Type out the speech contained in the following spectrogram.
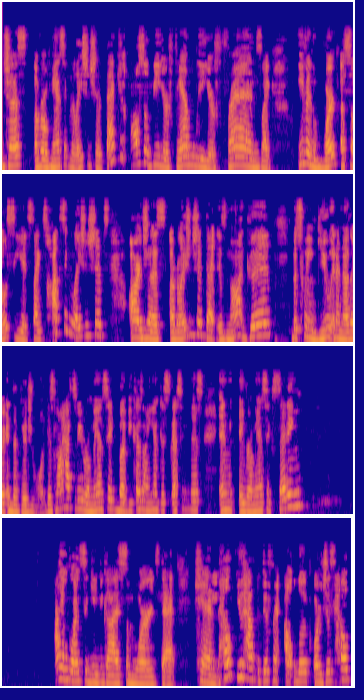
just a romantic relationship. That can also be your family, your friends, like even work associates. Like toxic relationships are just a relationship that is not good between you and another individual. It does not have to be romantic, but because I am discussing this in a romantic setting, I am going to give you guys some words that can help you have a different outlook or just help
